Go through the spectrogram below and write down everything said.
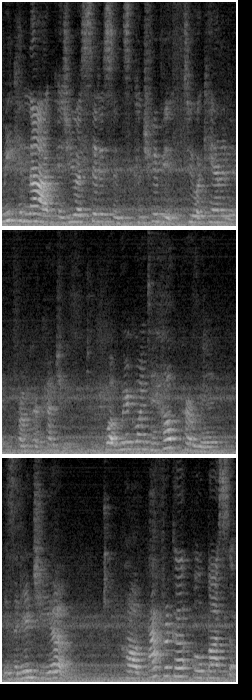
We cannot, as U.S. citizens, contribute to a candidate from her country. What we're going to help her with is an NGO called Africa Obaso.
